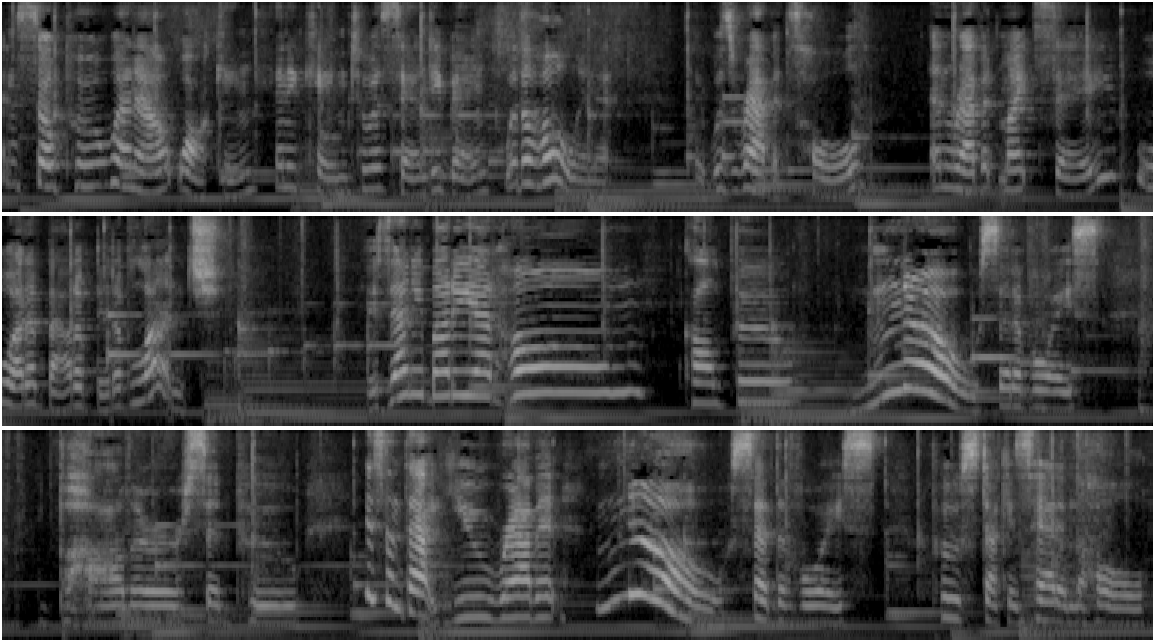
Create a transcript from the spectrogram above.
And so Pooh went out walking, and he came to a sandy bank with a hole in it. It was Rabbit's hole, and Rabbit might say, What about a bit of lunch? Is anybody at home? Called Pooh. No, said a voice. Bother, said Pooh. Isn't that you, Rabbit? No, said the voice. Pooh stuck his head in the hole.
